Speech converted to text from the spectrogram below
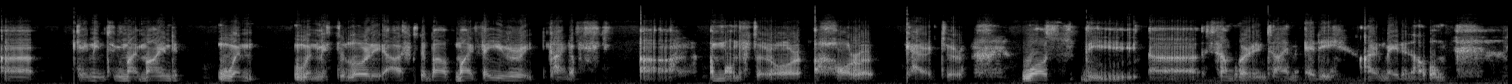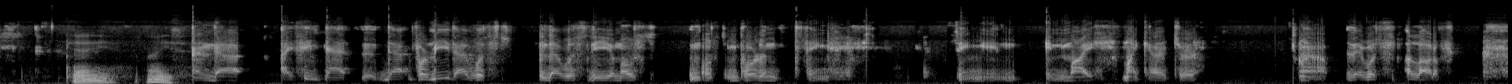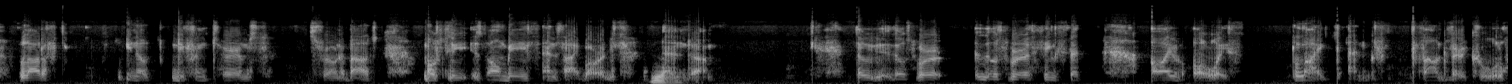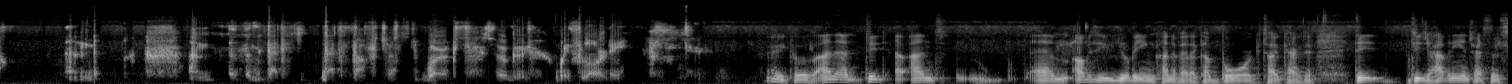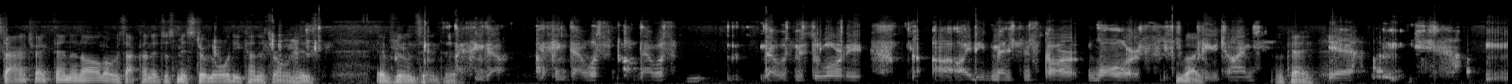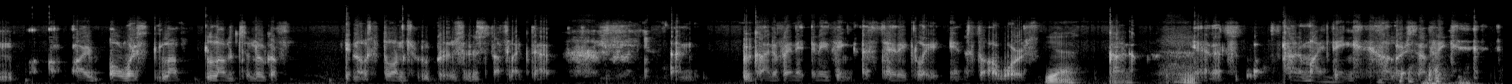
uh, came into my mind when when Mr. Lordi asked about my favorite kind of uh, a monster or a horror character was the uh, Somewhere in Time Eddie Iron Maiden album, Okay, right. and uh, I think that that for me that was that was the most most important thing thing in in my my character. Uh, there was a lot of a lot of you know different terms thrown about, mostly zombies and cyborgs, Right. and um, those, those were those were things that I've always liked and found very cool, and and that that stuff just works so good with Lordi. Very cool. And and did and um, obviously you're being kind of a, like a Borg type character. Did did you have any interest in Star Trek then at all, or was that kind of just Mister Lordi kind of throwing his influence into? I think that I think that was that was that was Mr. Lordi. Uh, I did mention Star Wars Right. a few times. Okay. Yeah, um, um, I always loved loved the look of you know stormtroopers and stuff like that, and kind of any, anything aesthetically in Star Wars. Yeah. Kind of, yeah, that's kind of my thing or something.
